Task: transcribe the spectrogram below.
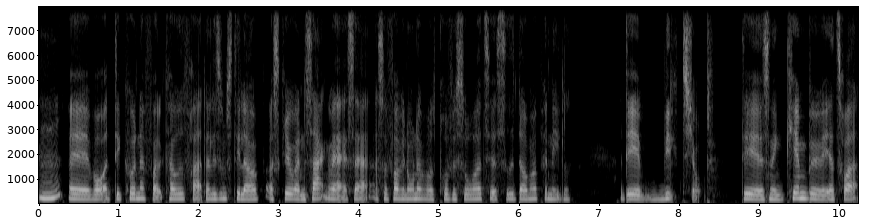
mm. øh, hvor det kun er folk herudefra, der ligesom stiller op og skriver en sang hver især, og så får vi nogle af vores professorer til at sidde i dommerpanelet. Og det er vildt sjovt. Det er sådan en kæmpe, jeg tror,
